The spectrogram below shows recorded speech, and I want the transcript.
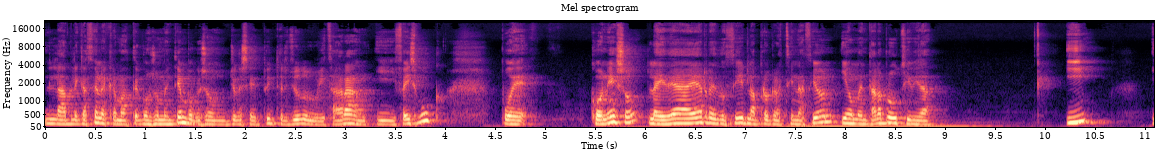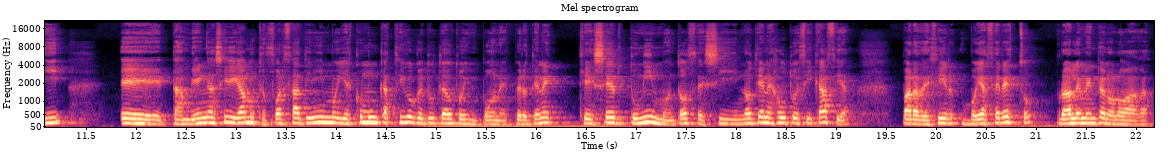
las aplicaciones que más te consumen tiempo, que son, yo que sé, Twitter, YouTube, Instagram y Facebook, pues con eso, la idea es reducir la procrastinación y aumentar la productividad. Y, eh, también así, digamos, te fuerzas a ti mismo y es como un castigo que tú te autoimpones, pero tienes que ser tú mismo. Entonces, si no tienes autoeficacia para decir voy a hacer esto, probablemente no lo hagas.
